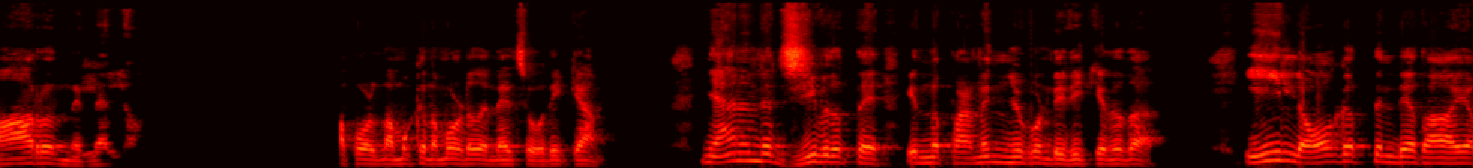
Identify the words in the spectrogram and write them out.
മാറുന്നില്ലല്ലോ. അപ്പോൾ നമുക്ക് നമ്മളോട് തന്നെ ചോദിക്കാം ഞാൻ എന്റെ ജീവിതത്തെ ഇന്ന് പണിഞ്ഞുകൊണ്ടിരിക്കുന്നത് ഈ ലോകത്തിന്റെതായ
